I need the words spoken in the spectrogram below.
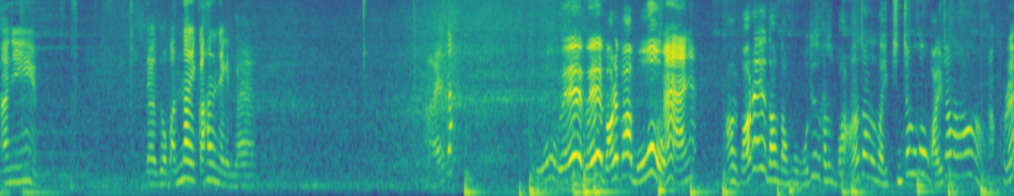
아니, 내가 너 만나니까 하는 얘긴데. 알다? 뭐, 왜, 왜? 말해봐, 뭐. 아, 아니야. 아 말해 나 나 뭐 어디서 가서 말 안 하잖아 나 입 진짜 무거운 거 알잖아 아 그래?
